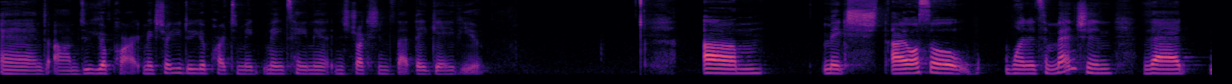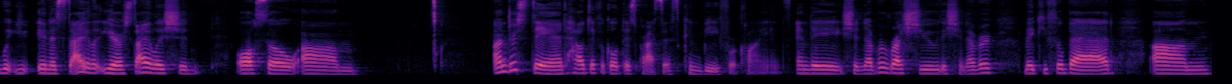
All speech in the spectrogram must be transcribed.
and um, do your part. Make sure you do your part to make, maintain the instructions that they gave you. Um, make sh- I also wanted to mention that what you in a style your stylist should also um, understand how difficult this process can be for clients, and they should never rush you. They should never make you feel bad. Um,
